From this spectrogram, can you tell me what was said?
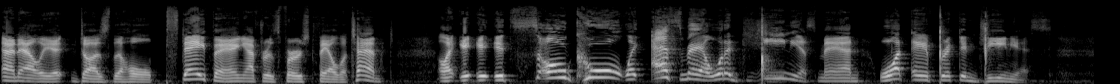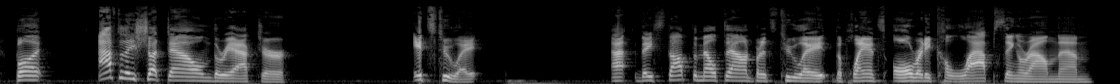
And Elliot does the whole stay thing after his first failed attempt, like it, it, it's so cool. Like Esmail, what a genius, man! What a freaking genius. But after they shut down the reactor, it's too late. Uh, they stop the meltdown, but it's too late. The plant's already collapsing around them.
